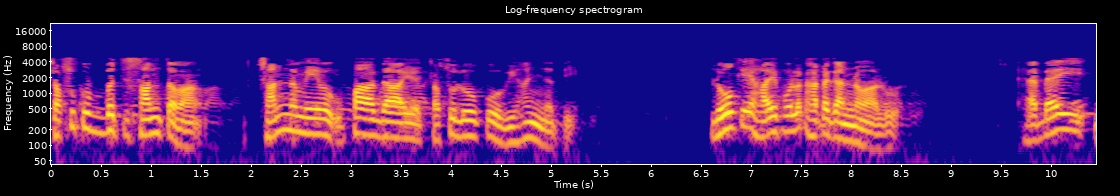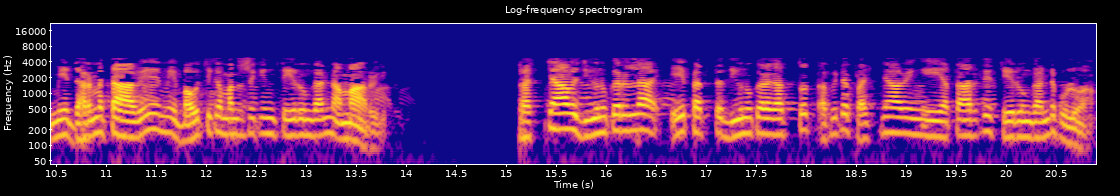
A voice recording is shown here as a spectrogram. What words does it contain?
චසු කුබ්බති සන්තවං චන්නමේව උපාදාය චසු ලෝකෝ විහඤ්ඤති. ලෝකයේ හය පොලක හට ගන්නවලු. හැබැයි මේ ධර්මතාවය මේ භෞතික මනසකින් තේරුම් ගන්න අමාරුයි. ප්‍රඥාව දියුණු කරලා ඒ පැත්ත දියුණු කරගත්තොත් අපිට ප්‍රඥාවෙන් ඒ යථාර්ථය තේරුම් ගන්න පුළුවන්.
